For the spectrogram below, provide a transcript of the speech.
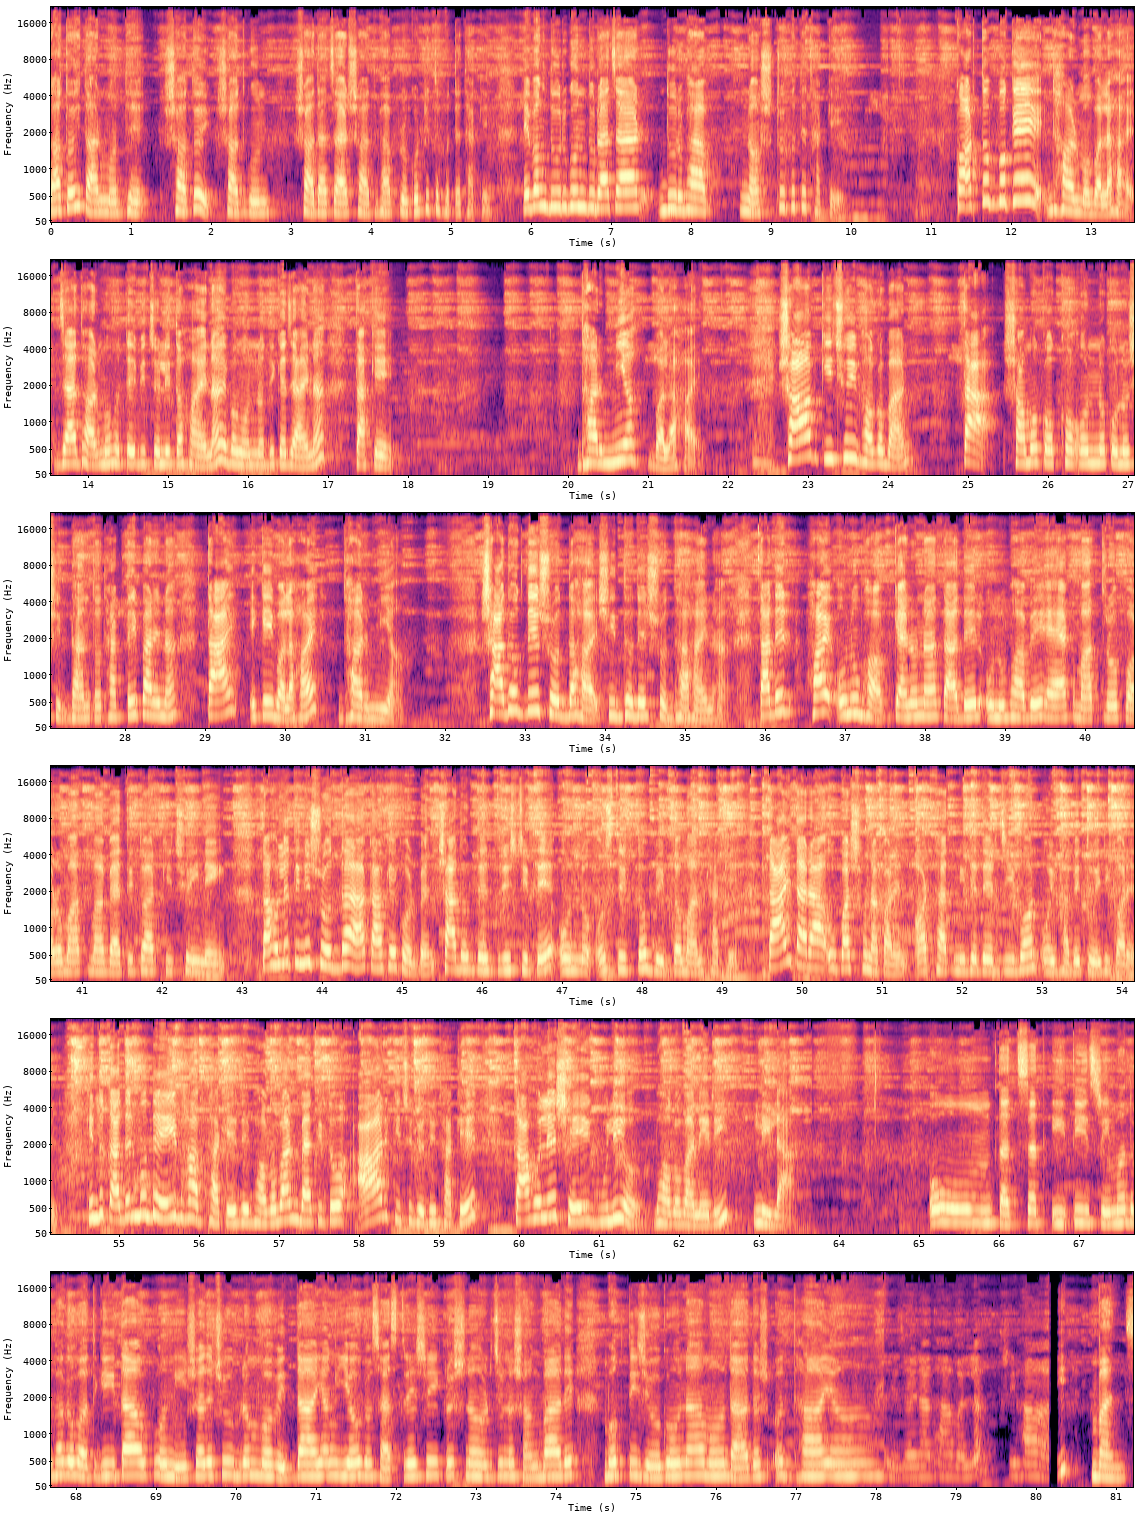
ততই তার মধ্যে শতই সদ্গুণ, সদাচার, সদ্ভাব প্রকটিত হতে থাকে এবং দুর্গুণ, দুরাচার, দুর্ভাব নষ্ট হতে থাকে। কর্তব্যকে ধর্ম বলা হয়। যা ধর্ম হতে বিচলিত হয় না এবং অন্যদিকে যায় না, তাকে ধর্মীয় বলা হয়। সব কিছুই ভগবান, তা সমকক্ষ অন্য কোনো সিদ্ধান্ত থাকতেই পারে না, তাই একেই বলা হয় ধর্মীয়। সাধকদের শ্রদ্ধা হয়, সিদ্ধদের শ্রদ্ধা হয় না। তাদের হয় অনুভব, কেননা তাদের অনুভবে একমাত্র পরমাত্মা ব্যতীত আর কিছুই নেই। তাহলে তিনি শ্রদ্ধা কাকে করবেন? সাধকদের দৃষ্টিতে অন্য অস্তিত্ব বিদ্যমান থাকে। তাই তারা উপাসনা করেন, অর্থাৎ নিজেদের জীবন ওইভাবে তৈরি করেন। কিন্তু তাদের মধ্যে এই ভাব থাকে যে, ভগবান ব্যতীত আর কিছু যদি থাকে, তাহলে সেইগুলিও ভগবানেরই লীলা। ওম তৎসৎ ইতি শ্রীমদ্ভগবদ্গীতা উপনিষদসু ব্রহ্মবিদ্যায়ং যোগশাস্ত্রে শ্রীকৃষ্ণ অর্জুন সংবাদে ভক্তিযোগো নাম দ্বাদশ অধ্যায়। জয় রাধা বল্লভ শ্রী হরি বংশ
